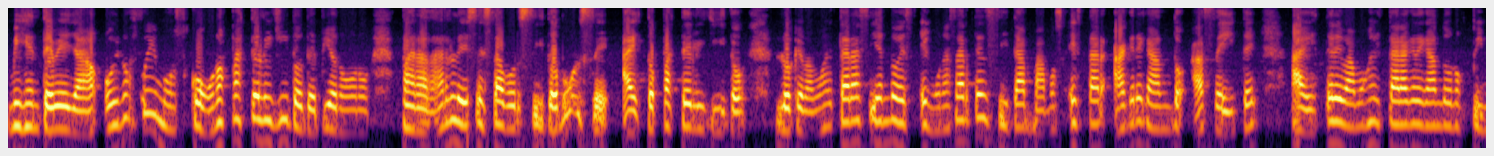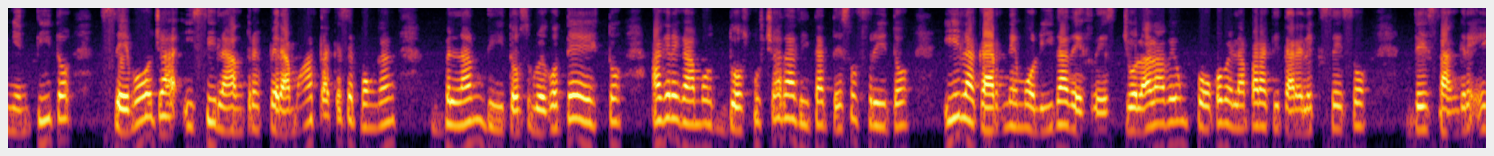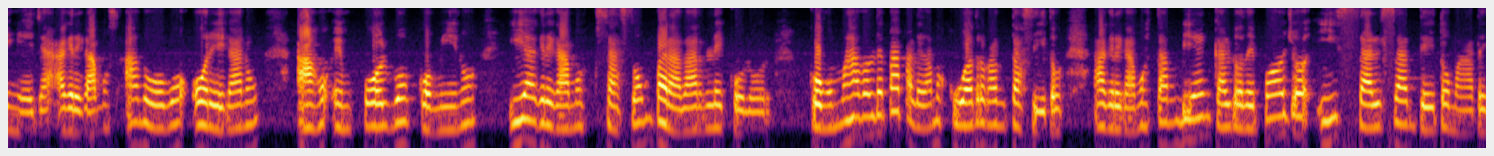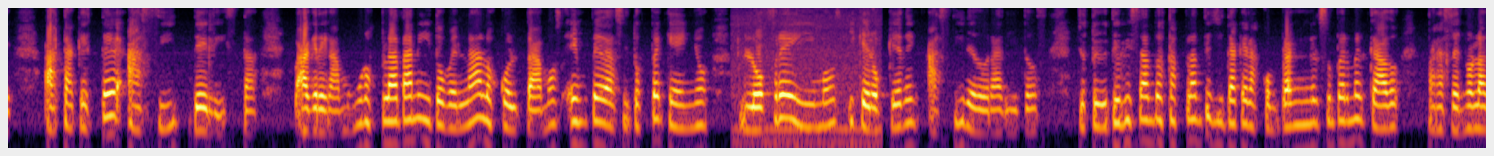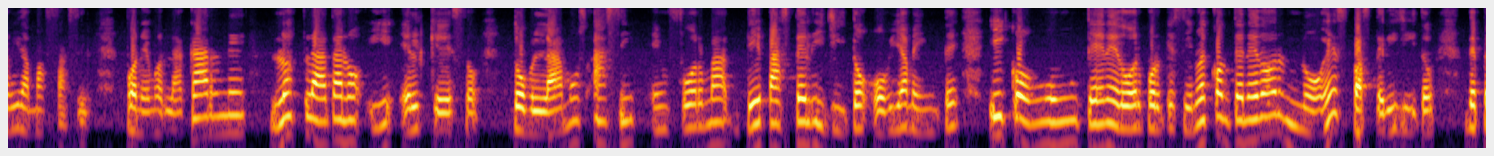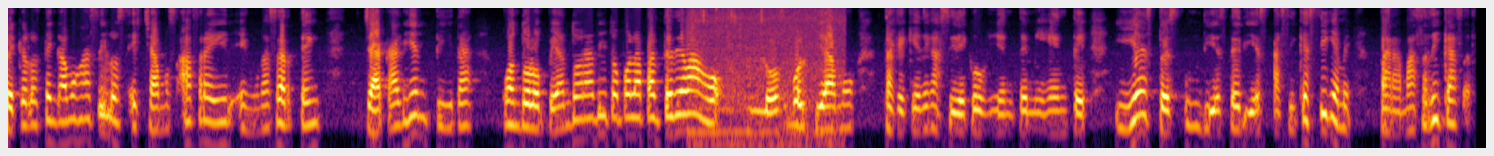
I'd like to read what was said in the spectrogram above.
Mi gente bella, hoy nos fuimos con unos pastelillitos de pionono para darle ese saborcito dulce a estos pastelillitos. Lo que vamos a estar haciendo es en una sartencita vamos a estar agregando aceite. A este le vamos a estar agregando unos pimientitos, cebolla y cilantro. Esperamos hasta que se pongan blanditos. Luego de esto agregamos dos cucharaditas de sofrito y la carne molida de res. Yo la lavé un poco, ¿verdad? Para quitar el exceso de sangre en ella. Agregamos adobo, orégano, ajo en polvo, comino y agregamos sazón para darle color. Con un majador de papa le damos cuatro cantacitos. Agregamos también caldo de pollo y salsa de tomate hasta que esté así de lista. Agregamos unos platanitos, ¿verdad? Los cortamos en pedacitos pequeños, los freímos y que nos queden así de doraditos. Yo estoy utilizando estas plantillitas que las compran en el supermercado para hacernos la vida más fácil. Ponemos la carne, los plátanos y el queso doblamos así en forma de pastelillito, obviamente, y con un tenedor, porque si no es con tenedor, no es pastelillito. Después que los tengamos así, los echamos a freír en una sartén ya calientita. Cuando los vean doraditos por la parte de abajo, los volteamos hasta que queden así de crujiente, mi gente. Y esto es un 10 de 10, así que sígueme para más ricas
